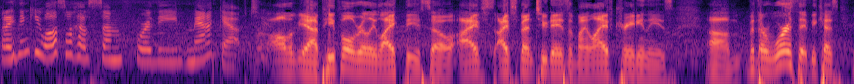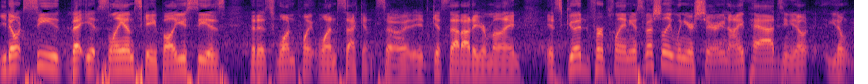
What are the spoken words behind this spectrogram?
but I think you also have some for the Mac app too. All of, yeah, people really like these. So I've I've spent two days of my life creating these, um, but they're worth it because you don't see that it's landscape. All you see is that it's 1.1 seconds. So it gets that out of your mind. It's good for planning, especially when you're sharing iPads and you don't you don't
